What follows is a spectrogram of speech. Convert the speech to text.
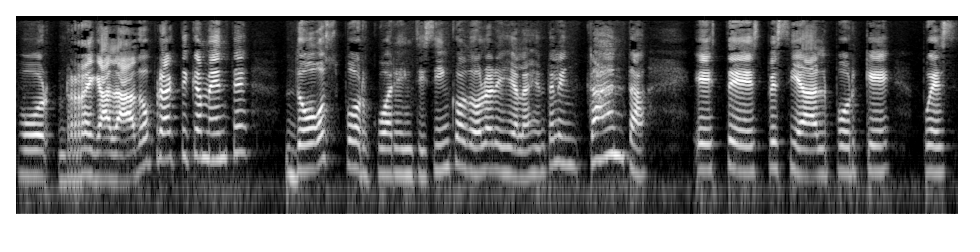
por regalado prácticamente, dos por 45 dólares y a la gente le encanta este especial porque pues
